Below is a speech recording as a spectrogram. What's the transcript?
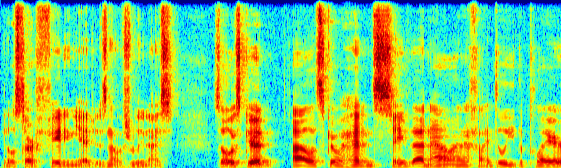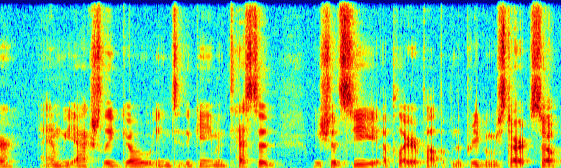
it'll start fading the edges, and that looks really nice. So it looks good. Uh, let's go ahead and save that now, and if I delete the player and we actually go into the game and test it, we should see a player pop up in the preview when we start. So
